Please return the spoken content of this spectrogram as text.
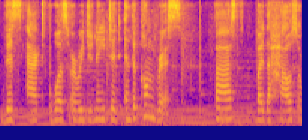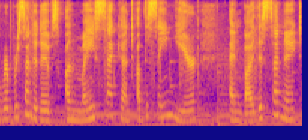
This act was originated in the Congress, passed by the House of Representatives on May 2nd of the same year and by the Senate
